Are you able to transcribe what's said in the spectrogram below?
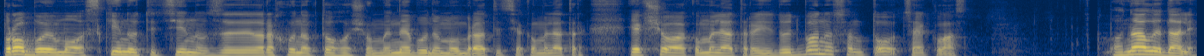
пробуємо скинути ціну за рахунок того, що ми не будемо брати ці акумулятори. Якщо акумулятори йдуть бонусом, то це класно. Погнали далі.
